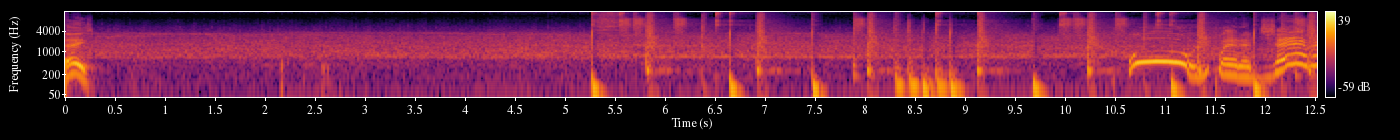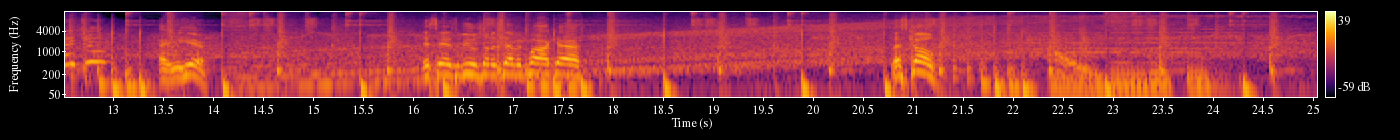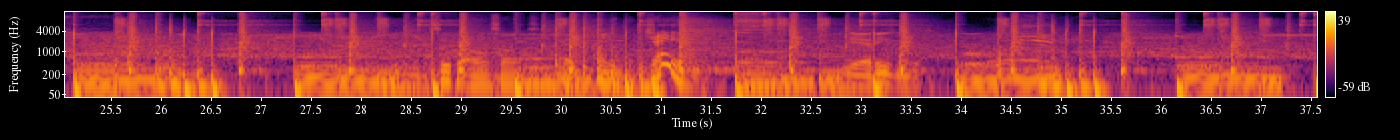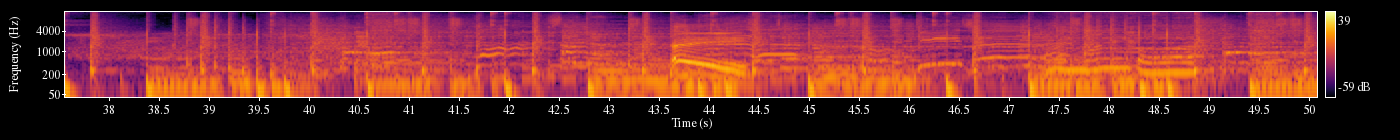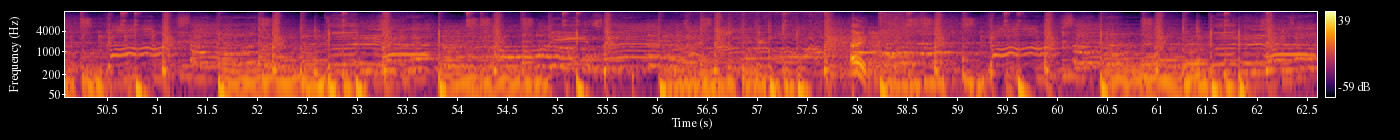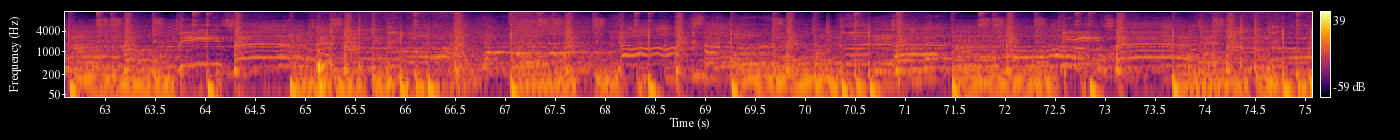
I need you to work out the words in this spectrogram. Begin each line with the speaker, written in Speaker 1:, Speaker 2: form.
Speaker 1: Peace.
Speaker 2: Ooh, you playing a jam, ain't you?
Speaker 1: Hey, we here. This is the Views from the Seven podcast. Let's go.
Speaker 3: Super songs. Jam.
